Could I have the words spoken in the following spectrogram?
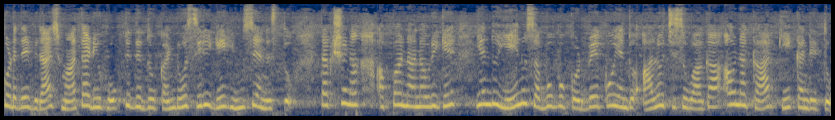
ಕೊಡದೆ ವಿರಾಜ್ ಮಾತಾಡಿ ಹೋಗ್ತಿದ್ದುದು ಕಂಡು ಸಿರಿಗೆ ಹಿಂಸೆ ಅನ್ನಿಸ್ತು. ತಕ್ಷಣ, ಅಪ್ಪ ನಾನು ಅವರಿಗೆ ಎಂದು ಏನು ಸಬೂಬು ಕೊಡಬೇಕು? ಎಂದು ಆಲೋಚಿಸುವಾಗ ಅವನ ಕಾರ್ ಕೀ ಕಂಡಿತ್ತು.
